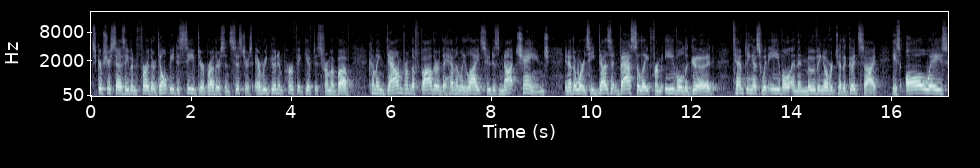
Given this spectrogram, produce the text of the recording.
Scripture says even further don't be deceived, dear brothers and sisters. Every good and perfect gift is from above, coming down from the Father of the heavenly lights, who does not change. In other words, he doesn't vacillate from evil to good, tempting us with evil and then moving over to the good side. He's always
